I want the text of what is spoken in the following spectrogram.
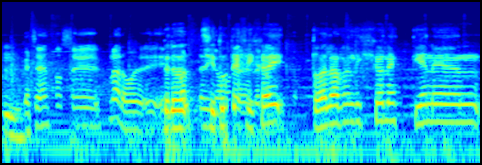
Mm. ¿Cachai? Entonces, claro. Pero parte, si tú digamos, te de- de la- fijáis, todas las religiones tienen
